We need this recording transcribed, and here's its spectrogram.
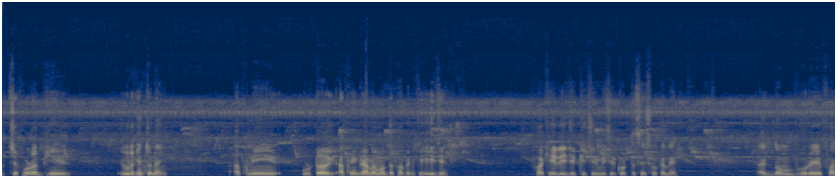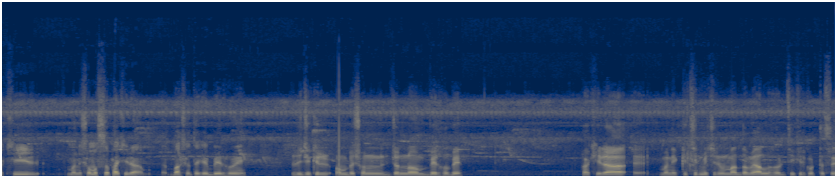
উচ্চে পড়া ভিড়, এগুলো কিন্তু নাই। আপনি উল্টো, আপনি গ্রামের মধ্যে পাবেন কি, এই যে পাখির এই যে কিচির মিচির করতেছে সকালে। একদম ভোরে পাখির মানে সমস্ত পাখিরা বাসা থেকে বের হয়ে রিজিকের অন্বেষণের জন্য বের হবে। পাখিরা মানে কিচির মিচিরের মাধ্যমে আল্লাহর জিকির করতেছে।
